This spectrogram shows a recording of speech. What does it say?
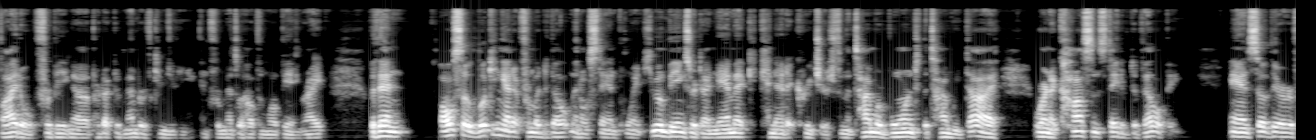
vital for being a productive member of community and for mental health and well being, right? But then also looking at it from a developmental standpoint, human beings are dynamic, kinetic creatures. From the time we're born to the time we die, we're in a constant state of developing. And so there are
